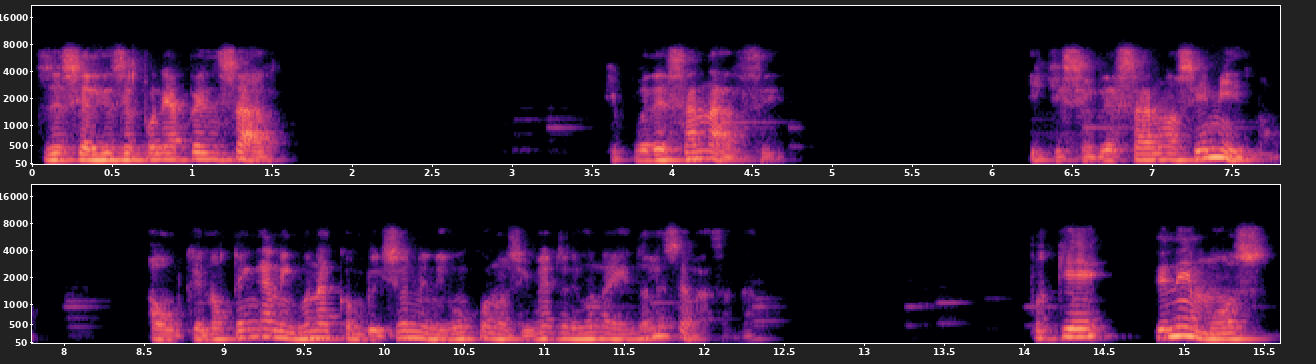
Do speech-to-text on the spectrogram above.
Entonces, si alguien se pone a pensar que puede sanarse y que se ve sano a sí mismo, aunque no tenga ninguna convicción ni ningún conocimiento, ninguna índole, se va a sanar. Porque tenemos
